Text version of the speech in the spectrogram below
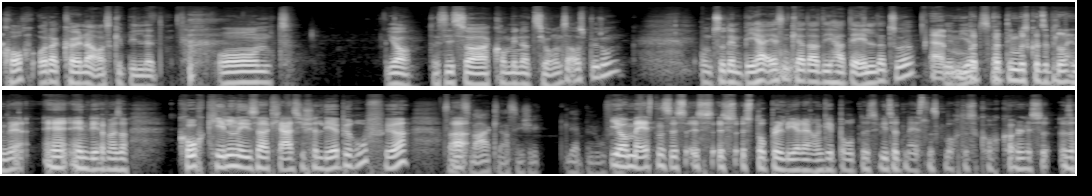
Koch oder Kölner ausgebildet. Und ja, das ist so eine Kombinationsausbildung. Und zu den BHS gehört auch die HTL dazu. die ähm, warte, zwar- warte, ich muss kurz ein bisschen äh, einwerfen. Also, Kochkellner ist ein klassischer Lehrberuf, ja. das sind zwei klassische Lehrberufe. Ja, meistens ist es ist, ist Doppellehre angeboten. Es wird halt meistens gemacht, also Kochköln ist. Also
